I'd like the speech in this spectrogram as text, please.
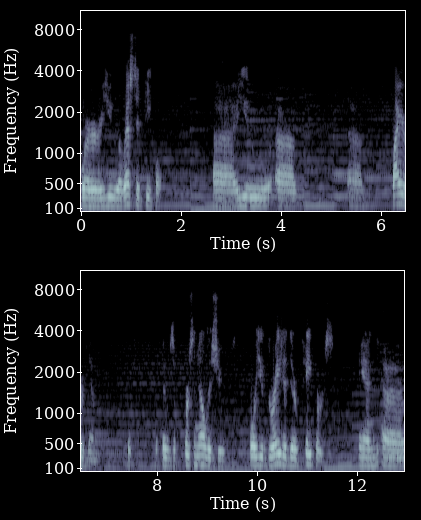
where you arrested people, uh, you uh, um, fired them if, if, there was a personnel issue, or you graded their papers and uh,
